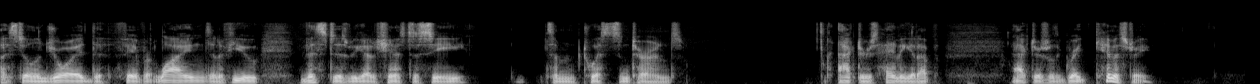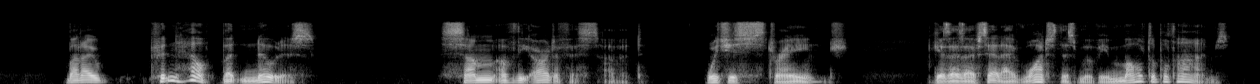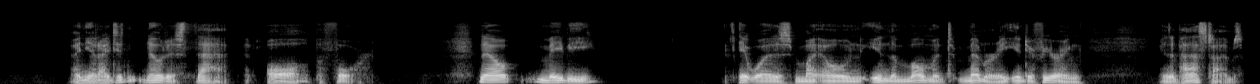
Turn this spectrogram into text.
I still enjoyed the favorite lines and a few vistas we got a chance to see, some twists and turns. Actors hamming it up, actors with great chemistry. But I couldn't help but notice some of the artifice of it, which is strange. Because as I've said, I've watched this movie multiple times, and yet I didn't notice that at all before. Now, maybe it was my own in the moment memory interfering in the past times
